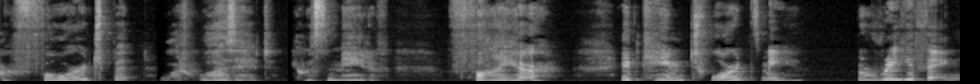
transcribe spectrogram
our forge, but what was it? It was made of fire. It came towards me, breathing.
